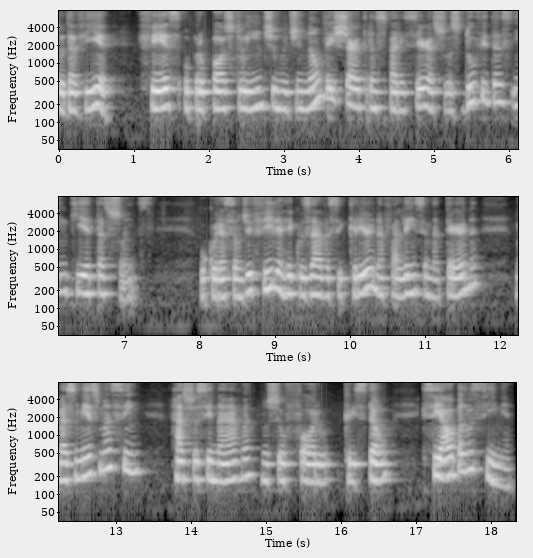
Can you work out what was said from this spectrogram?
Todavia, fez o propósito íntimo de não deixar transparecer as suas dúvidas e inquietações. O coração de filha recusava-se crer na falência materna, mas mesmo assim raciocinava no seu fórum cristão que se Alba Lucínia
